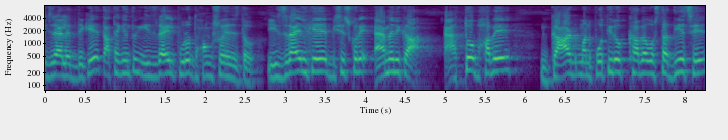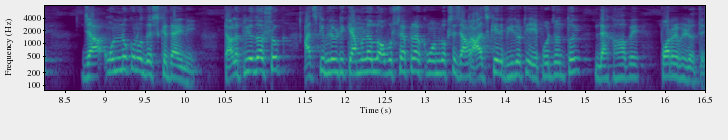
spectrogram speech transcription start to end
ইসরায়েলের দিকে, তাতে কিন্তু ইসরায়েল পুরো ধ্বংস হয়ে যেত। ইসরায়েলকে, বিশেষ করে আমেরিকা, এতভাবে গার্ড মানে প্রতিরক্ষা ব্যবস্থা দিয়েছে যা অন্য কোনো দেশকে দেয়নি। তাহলে প্রিয় দর্শক আজকে ভিডিওটি কেমন লাগল অবশ্যই আপনারা কমেন্ট বক্সে জানান। আজকের ভিডিওটি এ পর্যন্তই, দেখা হবে পরের ভিডিওতে।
